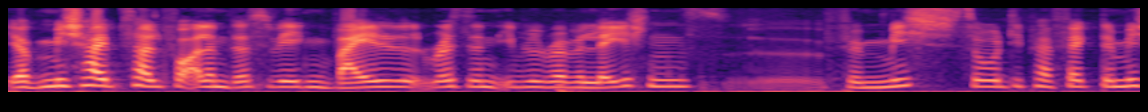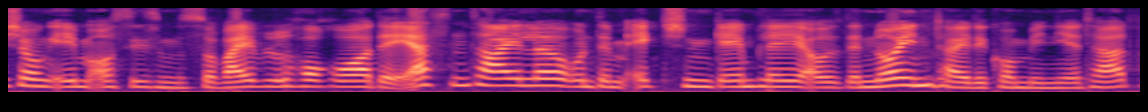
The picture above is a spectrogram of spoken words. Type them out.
Ja, mich hypt's halt vor allem deswegen, weil Resident Evil Revelations äh, für mich so die perfekte Mischung eben aus diesem Survival-Horror der ersten Teile und dem Action-Gameplay aus der neuen Teile kombiniert hat.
